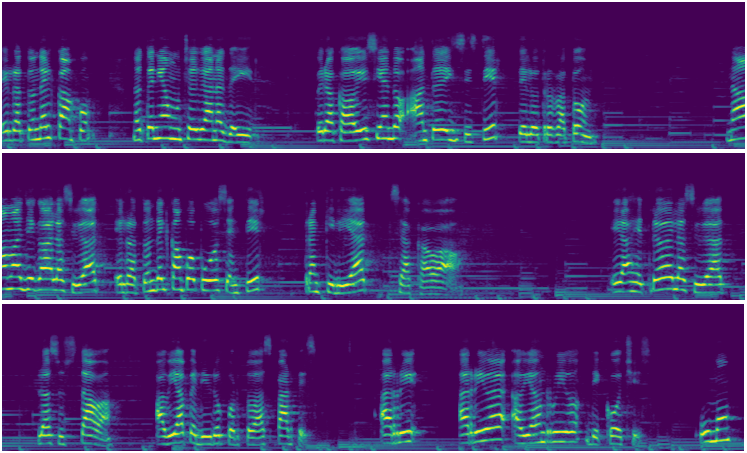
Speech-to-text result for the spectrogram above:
El ratón del campo no tenía muchas ganas de ir, pero acabó diciendo antes de insistir del otro ratón. Nada más llegada a la ciudad, el ratón del campo pudo sentir tranquilidad se acababa. El ajetreo de la ciudad lo asustaba. Había peligro por todas partes. arriba había un ruido de coches, humo,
